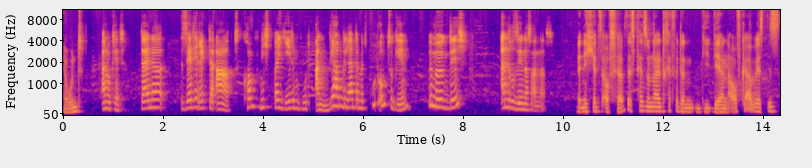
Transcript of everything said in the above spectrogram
Ja und? Anuket, deine sehr direkte Art kommt nicht bei jedem gut an. Wir haben gelernt, damit gut umzugehen. Wir mögen dich. Andere sehen das anders. Wenn ich jetzt auf Servicepersonal treffe, dann die, deren Aufgabe es ist,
